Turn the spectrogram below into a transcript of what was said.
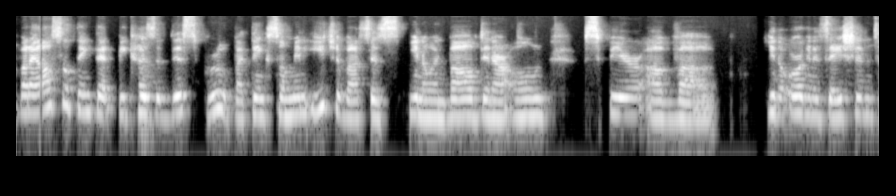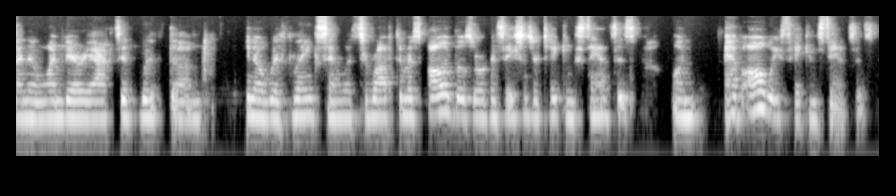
but I also think that because of this group, I think so many, each of us is, you know, involved in our own sphere of, uh, you know, organizations. I know I'm very active with, um, you know, with Links and with Soroptimist. All of those organizations are taking stances on, have always taken stances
